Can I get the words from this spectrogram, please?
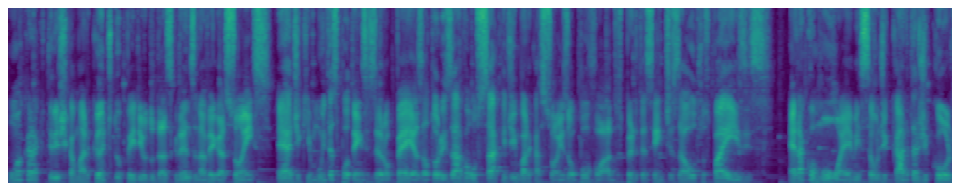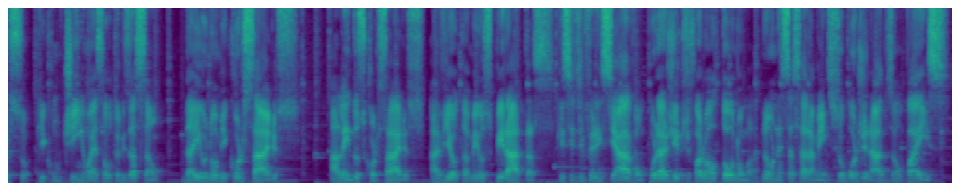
Uma característica marcante do período das grandes navegações é a de que muitas potências europeias autorizavam o saque de embarcações ou povoados pertencentes a outros países. Era comum a emissão de cartas de corso, que continham essa autorização, daí o nome corsários. Além dos corsários, haviam também os piratas, que se diferenciavam por agir de forma autônoma, não necessariamente subordinados a um país.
